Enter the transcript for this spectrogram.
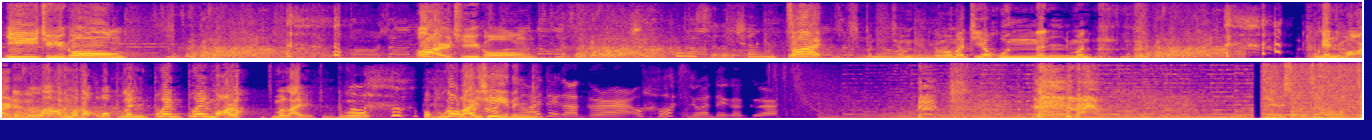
一鞠躬，二鞠躬，再什么？你他妈你他妈结婚呢？你他妈 不跟你玩了，你拉他妈倒吧！不跟你不跟你不跟你玩了，怎么来不 够不不够来气的你我喜欢？这个歌，我好喜欢这个歌。天生就这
